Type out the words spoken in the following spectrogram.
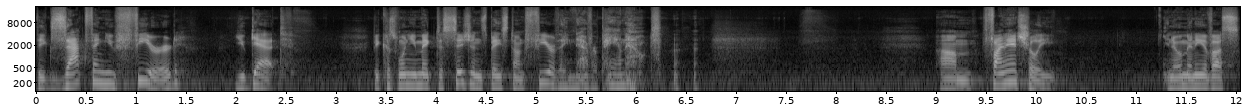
The exact thing you feared, you get. Because when you make decisions based on fear, they never pan out. um, financially, you know, many of us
